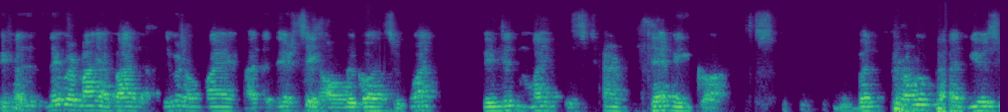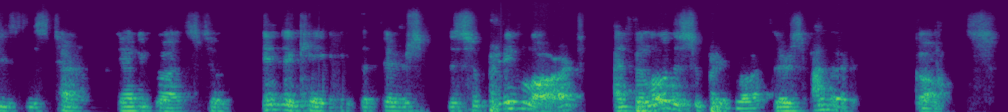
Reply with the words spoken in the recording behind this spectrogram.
Because they were Mayavada, they were all Mayavada, they're saying all the gods are one. They didn't like this term demigods. But Prabhupada uses this term demigods to indicate that there's the Supreme Lord, and below the Supreme Lord, there's other gods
